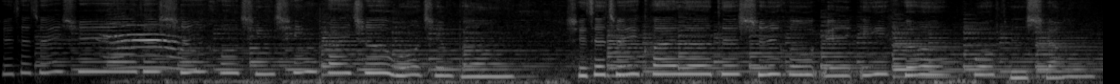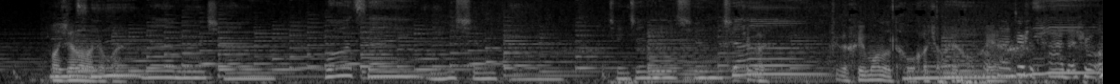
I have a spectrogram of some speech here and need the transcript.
谁在最需要的时候轻轻拍着我肩膀？谁在最快乐的时候愿意和我分享？放心了吗？这回那么长，我在你身旁，见证你成这个长。这个黑猫的头和小黑好黑啊！就是他的是吗？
